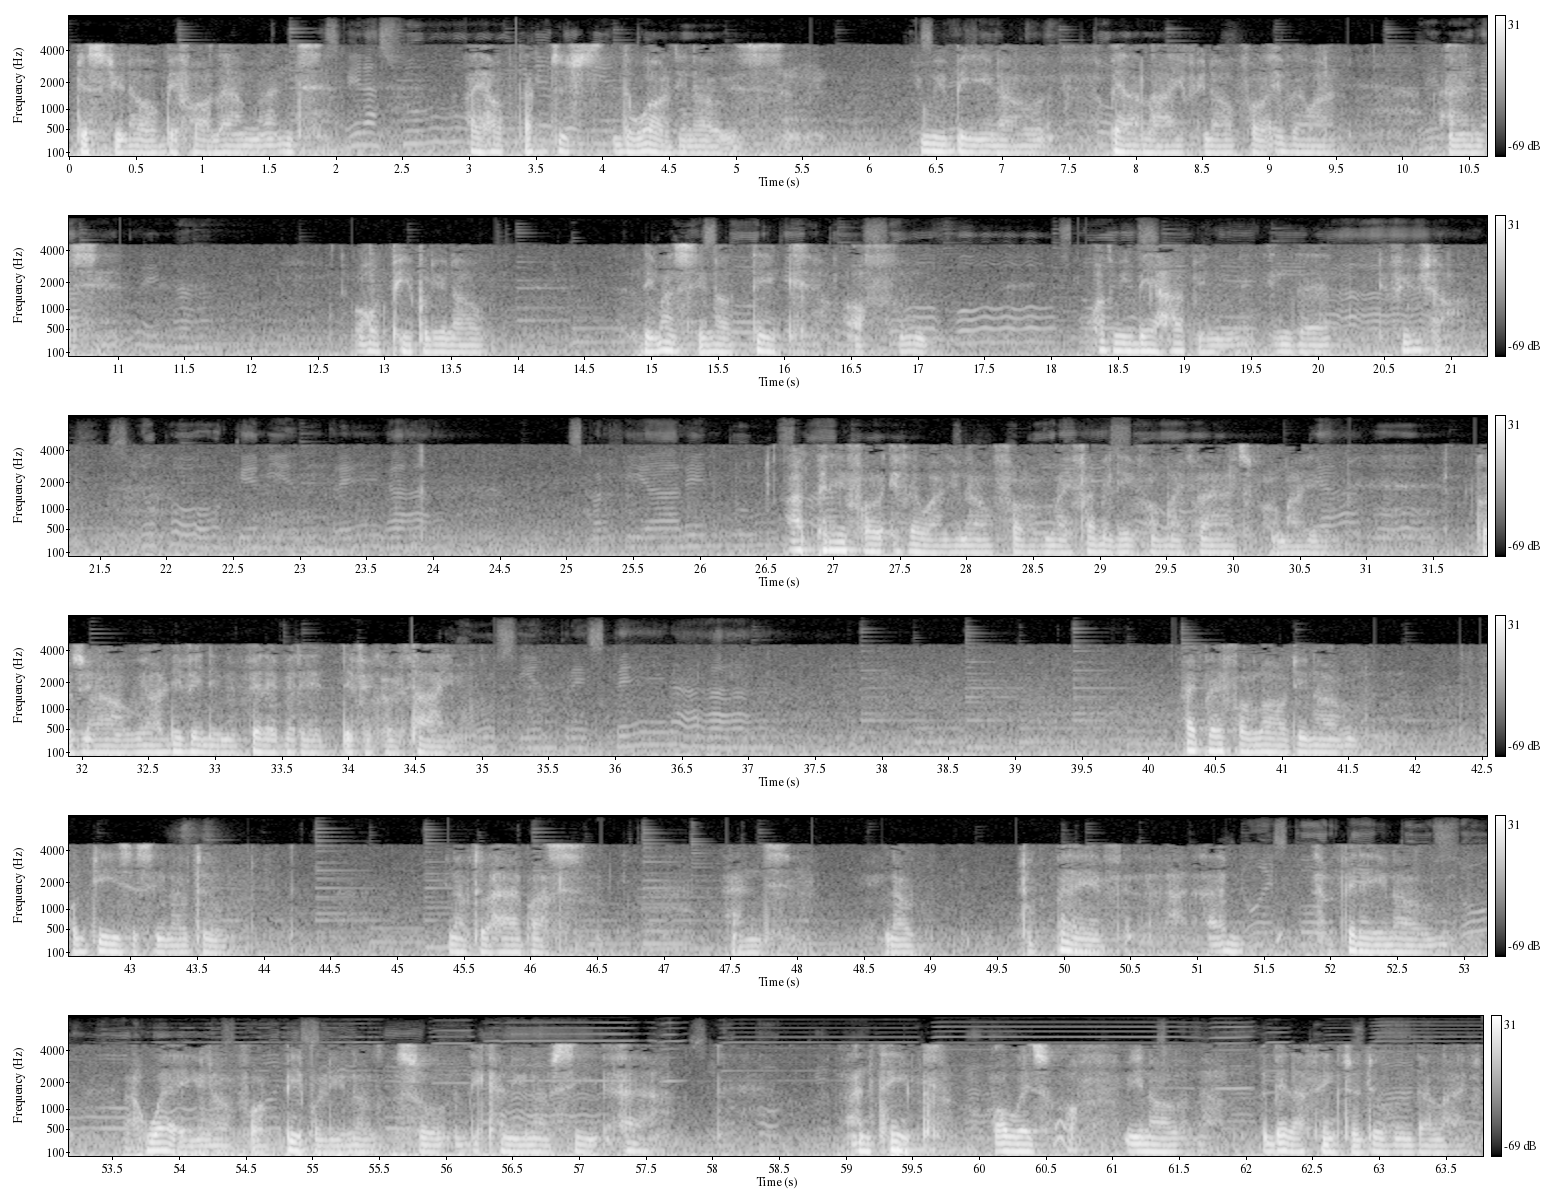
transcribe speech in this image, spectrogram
just, you know, before them. And I hope that just the world, you know, is will be, you know, a better life, you know, for everyone. And all people, you know, they must, you know, think of what will be happening in the future. I pray for everyone, you know, for my family, for my friends, for my, because you know we are living in a very, very difficult time. I pray for Lord, you know, for Jesus, you know, to, you know, to help us, and you know, to pave a, a very, you know, a way, you know, for people, you know, so they can, you know, see uh, and think always of, you know, the better thing to do in their life.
